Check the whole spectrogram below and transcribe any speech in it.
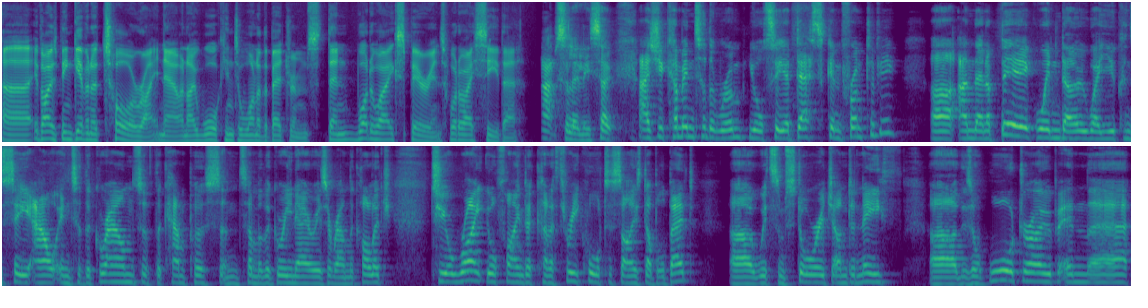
uh, if I was being given a tour right now and I walk into one of the bedrooms, then what do I experience? What do I see there? Absolutely. So, as you come into the room, you'll see a desk in front of you, uh, and then a big window where you can see out into the grounds of the campus and some of the green areas around the college. To your right, you'll find a kind of three quarter size double bed uh, with some storage underneath. Uh, there's a wardrobe in there.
